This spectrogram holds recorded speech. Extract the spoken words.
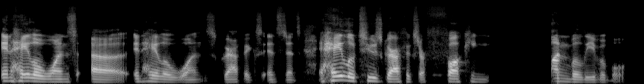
In Halo 1's uh in Halo 1's graphics instance, Halo 2's graphics are fucking unbelievable.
